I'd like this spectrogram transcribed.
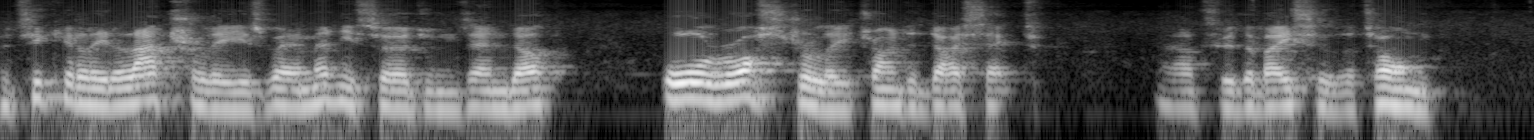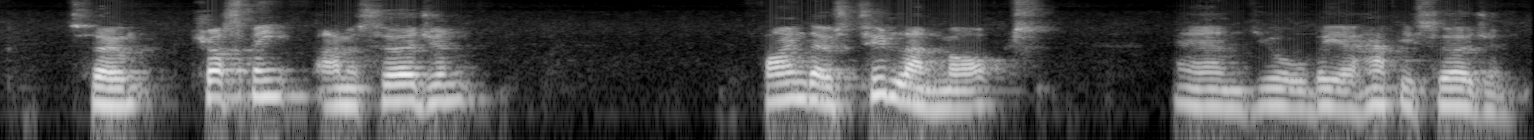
particularly laterally, is where many surgeons end up, or rostrally, trying to dissect uh, through the base of the tongue. So, trust me, I'm a surgeon. Find those two landmarks, and you'll be a happy surgeon.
